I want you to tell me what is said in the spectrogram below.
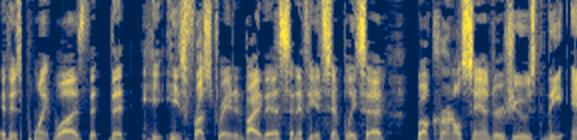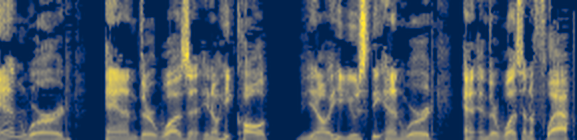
if his point was that, that he, he's frustrated by this, and if he had simply said, well, Colonel Sanders used the N word, and there wasn't, you know, he called, you know, he used the N word, and, and there wasn't a flap,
